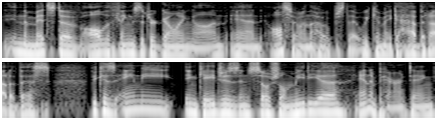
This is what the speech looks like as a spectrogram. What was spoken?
in the midst of all the things that are going on, and also in the hopes that we can make a habit out of this, because Amy engages in social media and in parenting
